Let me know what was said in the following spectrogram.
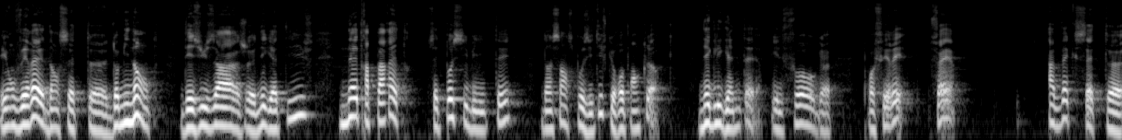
Et on verrait dans cette euh, dominante des usages négatifs naître, apparaître cette possibilité d'un sens positif que reprend Clark, négligenter. Il faut euh, proférer, faire avec cette euh,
